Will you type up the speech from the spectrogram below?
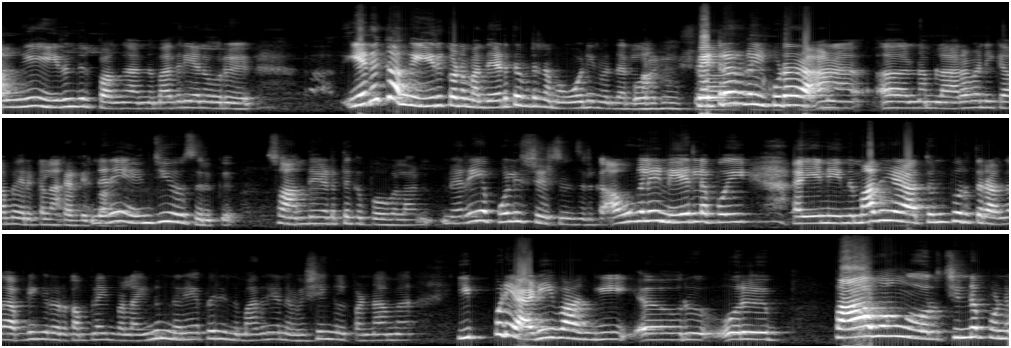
அங்கேயே இருந்திருப்பாங்க? அந்த மாதிரியான ஒரு எதுக்கு அங்க இருக்கணும். அந்த இடத்த விட்டு நம்ம ஓடி வந்துடலாம். பெற்றோர்கள் கூட நம்மள அரவணைக்காம இருக்கலாம். நிறைய என்ஜிஓஸ் இருக்கு. ஸோ அந்த இடத்துக்கு போகலாம். நிறைய போலீஸ் ஸ்டேஷன்ஸ் இருக்கு. அவங்களே நேர்ல போய் என்னை இந்த மாதிரி துன்புறுத்துறாங்க அப்படிங்கிற ஒரு கம்ப்ளைண்ட் பண்ணலாம். இன்னும் நிறைய பேர் இந்த மாதிரியான விஷயங்கள் பண்ணாம இப்படி அடி வாங்கி ஒரு ஒரு பாவம் ஒரு சின்ன பொண்ணு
